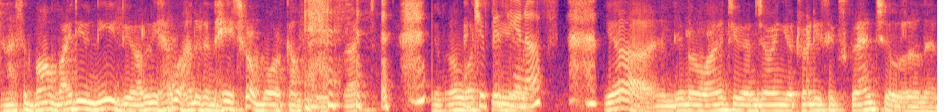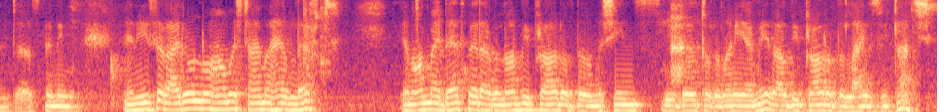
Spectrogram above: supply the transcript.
And I said, Bob, why do you need? You already have 108 or more companies, right? You know, aren't you busy the, uh, enough? yeah, and you know, why aren't you enjoying your 26 grandchildren and uh, spending? And he said, I don't know how much time I have left. And on my deathbed, I will not be proud of the machines we built or the money I made. I'll be proud of the lives we touch.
